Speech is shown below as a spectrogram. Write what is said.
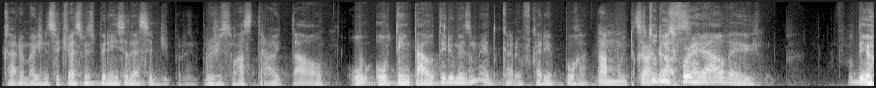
Cara, imagina, se eu tivesse uma experiência dessa de, por exemplo, projeção astral e tal, ou, ou tentar, eu teria o mesmo medo, cara. Eu ficaria, porra, Dá muito se cagaço. tudo isso for real, velho, fudeu.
